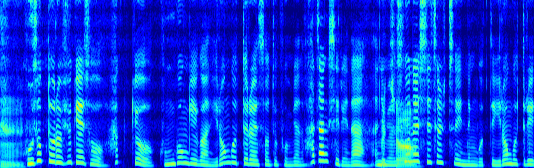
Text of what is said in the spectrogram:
예. 고속도로 휴게소, 학교, 공공기관 이런 곳들에서도 보면 화장실이나 아니면 그렇죠. 손을 씻을 수 있는 곳들 이런 곳들이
